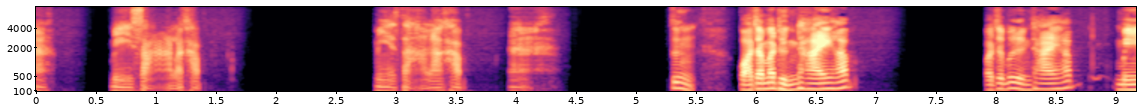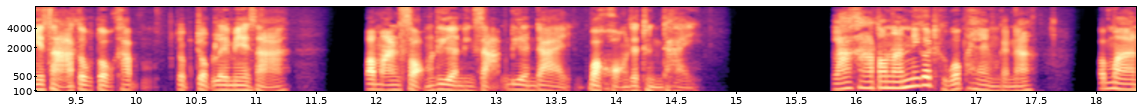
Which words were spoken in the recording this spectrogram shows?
อะเมษาแล้วครับ เมษาแล้วครับอ่าซึ่งกว่าจะมาถึงไทยครับ กว่าจะมาถึงไทยครับ เมษาตบๆครับ จบๆเลยเมษาประมาณสองเดือนถึงสามเดือนได้กว่าของจะถึงไทย ราคาตอนนั้นนี่ก็ถือว่าแพงกันนะ ประมาณ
